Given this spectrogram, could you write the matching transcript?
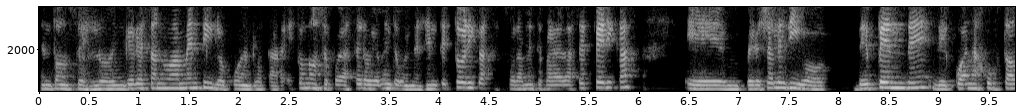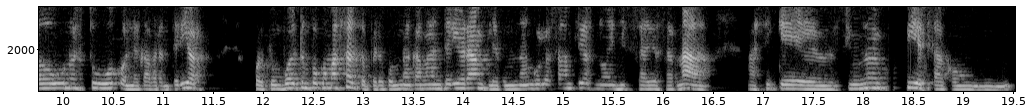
entonces lo ingresan nuevamente y lo pueden rotar. Esto no se puede hacer obviamente con las lentes históricas, solamente para las esféricas, eh, pero ya les digo, depende de cuán ajustado uno estuvo con la cámara anterior, porque un vuelto un poco más alto, pero con una cámara anterior amplia, con ángulos amplios, no es necesario hacer nada. Así que si uno empieza con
